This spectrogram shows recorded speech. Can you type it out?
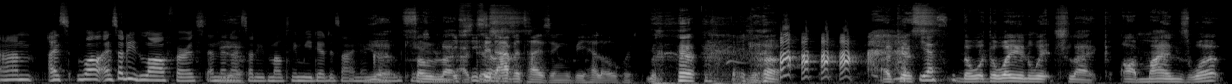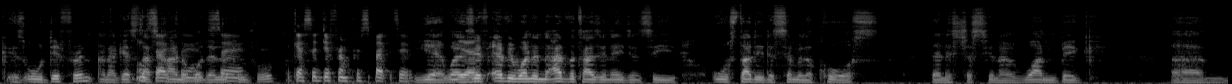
Um, I s- well, I studied law first, and then I studied multimedia design and Yeah, communication. so like If I she guess, said advertising, would be hella awkward. I guess Yes. the the way in which like our minds work is all different, and I guess that's kind of what they're So- looking for. I guess a different perspective. Yeah. Whereas Yeah. if everyone in the advertising agency all studied a similar course, then it's just you know one big, um,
